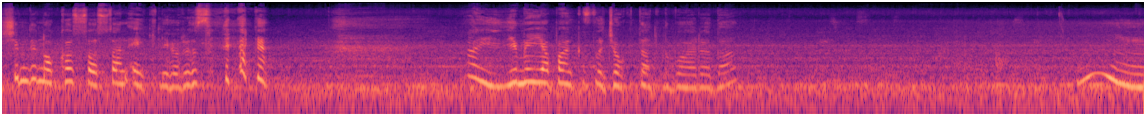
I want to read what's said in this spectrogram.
Şimdi nokos sostan ekliyoruz. Ay yemeği yapan kız da çok tatlı bu arada. Hmm.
